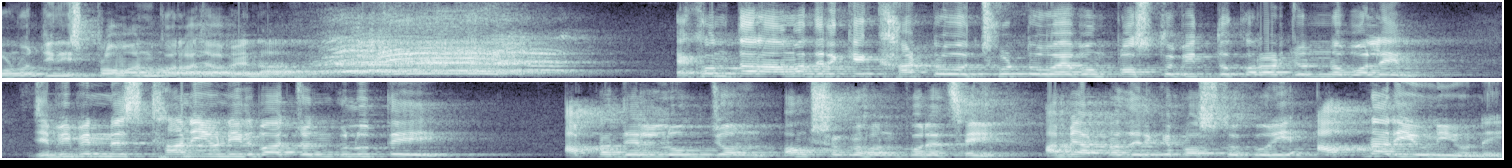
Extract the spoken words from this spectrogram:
কোনো জিনিস প্রমাণ করা যাবে না। এখন তারা আমাদেরকে খাটো, ছোট এবং প্রস্তবিদ্ধ করার জন্য বলেন যে বিভিন্ন স্থানীয় নির্বাচনগুলোতে আপনাদের লোকজন অংশগ্রহণ করেছে। আমি আপনাদেরকে প্রশ্ন করি, আপনার ইউনিয়নে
